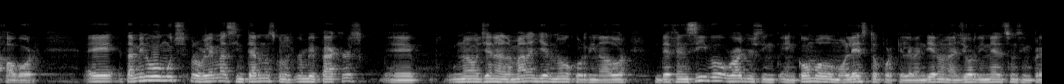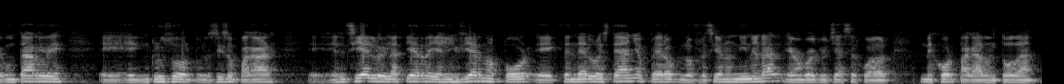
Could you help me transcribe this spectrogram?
favor. Eh, también hubo muchos problemas internos con los Green Bay Packers. Eh, nuevo general manager, nuevo coordinador defensivo. Rodgers incómodo, molesto porque le vendieron a Jordi Nelson sin preguntarle. e incluso les hizo pagar el cielo y la tierra y el infierno por extenderlo este año, pero le ofrecieron un dineral. Aaron Rodgers ya es el jugador mejor pagado en toda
